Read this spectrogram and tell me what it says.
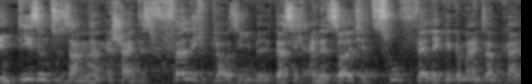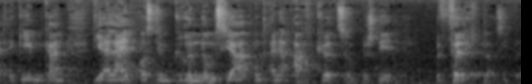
In diesem Zusammenhang erscheint es völlig plausibel, dass sich eine solche zufällige Gemeinsamkeit ergeben kann, die allein aus dem Gründungsjahr und einer Abkürzung besteht. Völlig plausibel.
